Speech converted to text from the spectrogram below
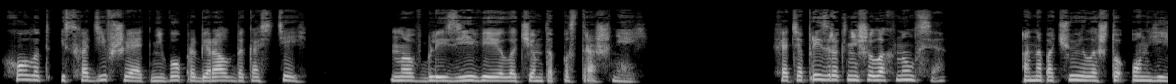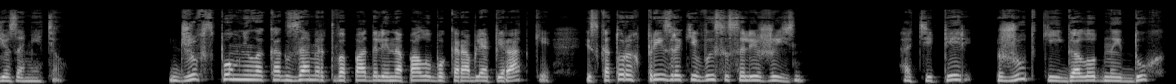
Холод, исходивший от него, пробирал до костей, но вблизи веяло чем-то пострашней. Хотя призрак не шелохнулся, она почуяла, что он ее заметил. Джу вспомнила, как замертво падали на палубу корабля пиратки, из которых призраки высосали жизнь. А теперь жуткий и голодный дух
